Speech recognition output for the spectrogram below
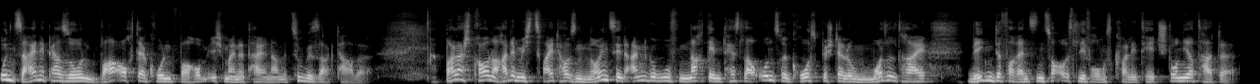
und seine Person war auch der Grund, warum ich meine Teilnahme zugesagt habe. Balasch Brauner hatte mich 2019 angerufen, nachdem Tesla unsere Großbestellung Model 3 wegen Differenzen zur Auslieferungsqualität storniert hatte.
